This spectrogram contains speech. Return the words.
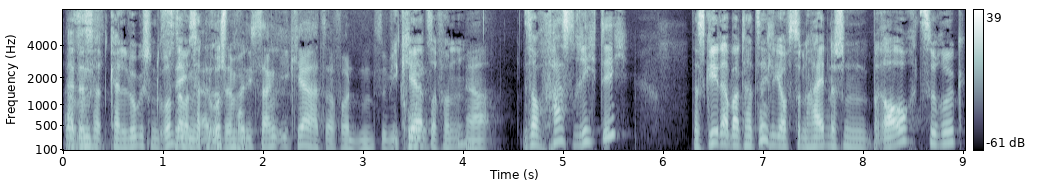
Also ja, es hat keinen logischen Grund, deswegen, aber es hat einen also Ursprung. Dann würde ich sagen, Ikea hat's erfunden. So Ikea hat's erfunden? Ja. Ist auch fast richtig. Das geht aber tatsächlich auf so einen heidnischen Brauch zurück.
